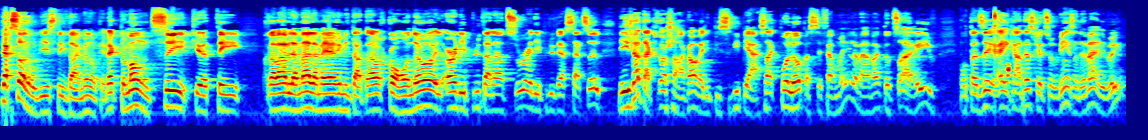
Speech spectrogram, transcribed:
Personne n'a oublié Steve Diamond au Québec. Tout le monde sait que t'es probablement le meilleur imitateur qu'on a, un des plus talentueux, un des plus versatiles. Les gens t'accrochent encore à l'épicerie puis à la sac, pas là parce que c'est fermé, là, mais avant que tout ça arrive, pour te dire, hey, quand est-ce que tu reviens, ça devait arriver.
